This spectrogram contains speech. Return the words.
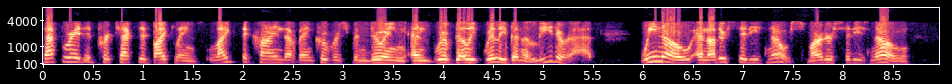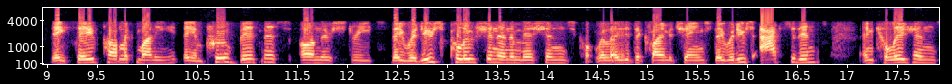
Separated, protected bike lanes, like the kind that Vancouver's been doing, and we've really, really been a leader at, we know, and other cities know, smarter cities know, they save public money. They improve business on their streets. They reduce pollution and emissions related to climate change. They reduce accidents and collisions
